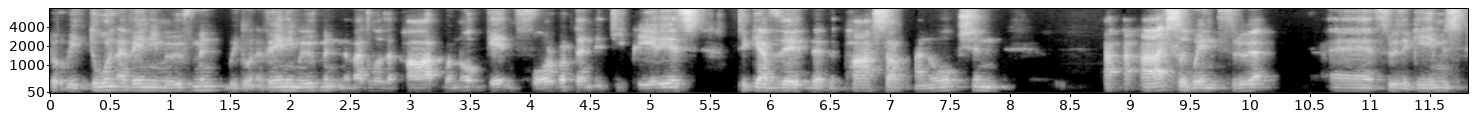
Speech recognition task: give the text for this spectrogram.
but we don't have any movement. We don't have any movement in the middle of the park. We're not getting forward into deep areas to give the, the, the passer an option. I, I actually went through it uh, through the games,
